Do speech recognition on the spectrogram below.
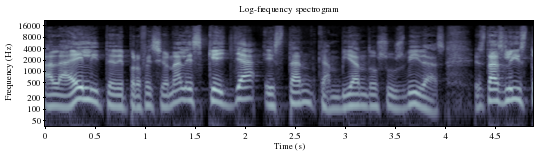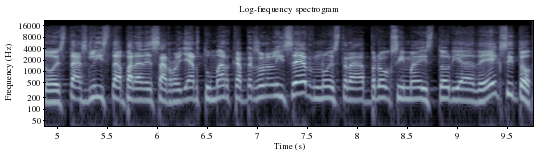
a la élite de profesionales que ya están cambiando sus vidas. ¿Estás listo? ¿Estás lista para desarrollar tu marca personal y ser nuestra próxima historia de éxito?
